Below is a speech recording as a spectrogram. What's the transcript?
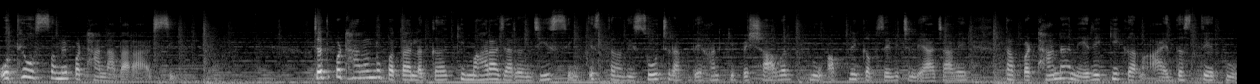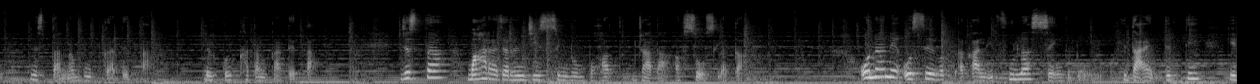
ਉੱਥੇ ਉਸ ਸਮੇਂ ਪਠਾਨਾ ਦਾ ਰਾਜ ਸੀ। ਜਦ ਪਠਾਨਾਂ ਨੂੰ ਪਤਾ ਲੱਗਾ ਕਿ ਮਹਾਰਾਜਾ ਰਣਜੀਤ ਸਿੰਘ ਇਸ ਤਰ੍ਹਾਂ ਦੀ ਸੋਚ ਰੱਖਦੇ ਹਨ ਕਿ ਪੇਸ਼ਾਵਰ ਨੂੰ ਆਪਣੇ ਕਬਜ਼ੇ ਵਿੱਚ ਲਿਆ ਜਾਵੇ, ਤਾਂ ਪਠਾਨਾਂ ਨੇ ਰੇਕੀ ਕਰਨ ਆਏ ਦਸਤੇ ਨੂੰ ਨਿਸਤਾਨਾਬੂਦ ਕਰ ਦਿੱਤਾ, ਬਿਲਕੁਲ ਖਤਮ ਕਰ ਦਿੱਤਾ, ਜਿਸ ਦਾ ਮਹਾਰਾਜਾ ਰਣਜੀਤ ਸਿੰਘ ਨੂੰ ਬਹੁਤ ਜ਼ਿਆਦਾ ਅਫਸੋਸ ਲੱਗਾ। ਉਹਨਾਂ ਨੇ ਉਸੇ ਵਕਤ ਅਕਾਲੀ ਫੂਲਾ ਸਿੰਘ ਨੂੰ ਹਿਦਾਇਤ ਦਿੱਤੀ ਕਿ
